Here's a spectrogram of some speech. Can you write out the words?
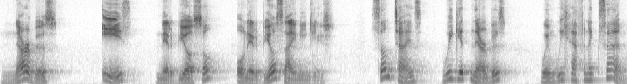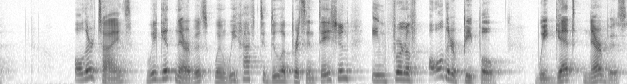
Nervous is nervioso o nerviosa in English. Sometimes we get nervous when we have an exam. Other times we get nervous when we have to do a presentation in front of other people. We get nervous.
